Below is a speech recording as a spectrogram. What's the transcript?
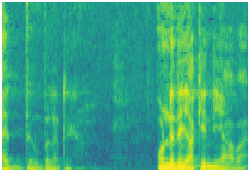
ඇද්ද උඹලට? ඔන්න දැන් යකින්නේ ආවා.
